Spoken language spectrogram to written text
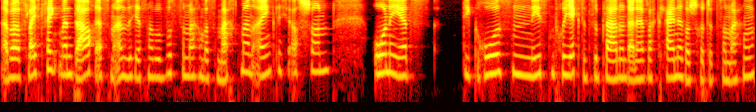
Aber vielleicht fängt man da auch erstmal an, sich erstmal bewusst zu machen, was macht man eigentlich auch schon, ohne jetzt die großen nächsten Projekte zu planen und dann einfach kleinere Schritte zu machen.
